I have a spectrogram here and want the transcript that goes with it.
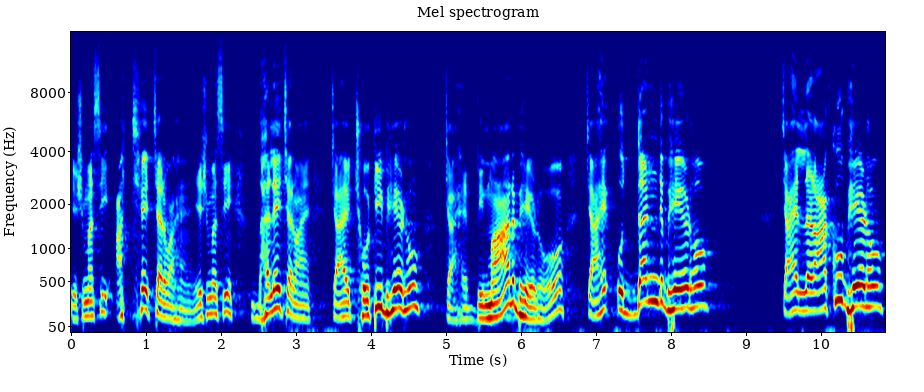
यीशु मसीह अच्छे चरवाहे हैं, यीशु मसीह भले चरवाहे चाहे छोटी भेड़ हो, चाहे बीमार भेड़ हो, चाहे उद्दंड भेड़ हो, चाहे लड़ाकू भेड़ हो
